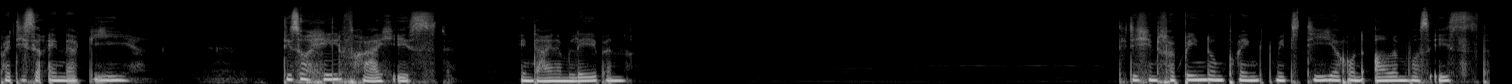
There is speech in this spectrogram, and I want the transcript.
bei dieser Energie, die so hilfreich ist in deinem Leben. die dich in Verbindung bringt mit dir und allem, was ist.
